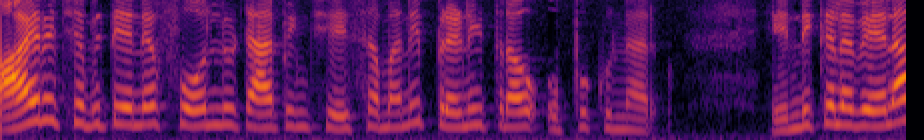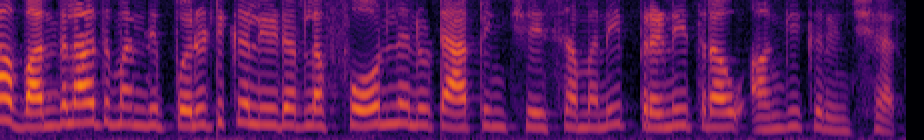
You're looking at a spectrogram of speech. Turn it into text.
ఆయన చెబితేనే ఫోన్లు ట్యాపింగ్ చేశామని ప్రణీత్ రావు ఒప్పుకున్నారు. ఎన్నికల వేళ వందలాది మంది పొలిటికల్ లీడర్ల ఫోన్లను ట్యాపింగ్ చేశామని ప్రణీత్ రావు అంగీకరించారు.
